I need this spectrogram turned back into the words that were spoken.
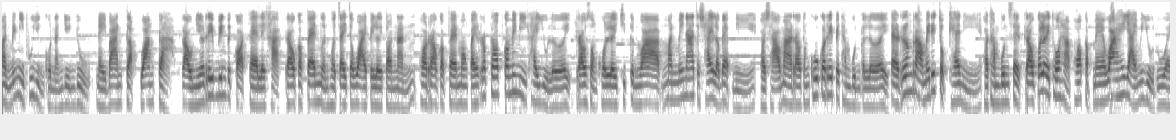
มันไม่มีผู้หญิงคนนั้นยืนอยู่ ในบ้านกลับว่างเปล่า เรานี้รีบวิ่งไปกอดแฟนเลยค่ะ เรากับแฟนเหมือนหัวใจจะวายไปเลยตอนนั้น พอเรากับแฟนมองไปรอบๆ ก็ไม่มีใครอยู่เลย เราสองคนเลยคิดกันว่ามันไม่น่าจะใช่แล้วแบบนี้ พอเช้ามาเราทั้งคู่ก็รีบไปทำบุญกันเลย แต่เรื่องราวไม่ได้จบแค่นี้ พอทำบุญเสร็จเราก็เลยโทรหาพ่อกับแม่ว่าให้ย้ายมาอยู่ด้วย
